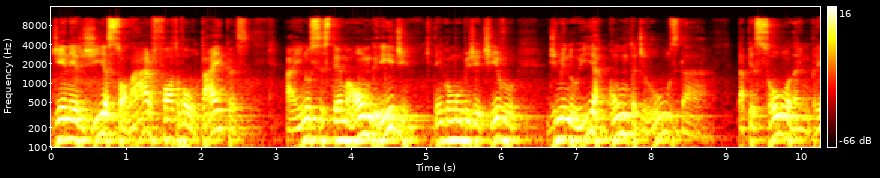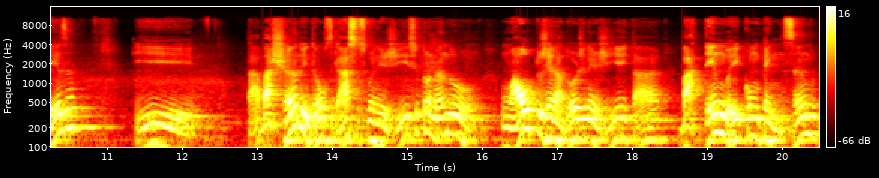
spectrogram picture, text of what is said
de energia solar fotovoltaicas aí no sistema on-grid, que tem como objetivo diminuir a conta de luz da, da pessoa ou da empresa e está abaixando então os gastos com energia e se tornando um alto gerador de energia e está batendo aí, compensando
